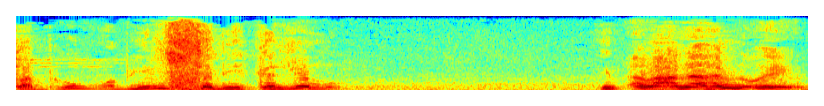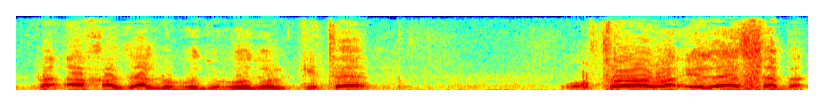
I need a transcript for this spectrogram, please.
طب هو لسه بيكلمه يبقى معناها إنه إيه؟ فأخذ الهدهد الكتاب. وطار إلى سبأ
